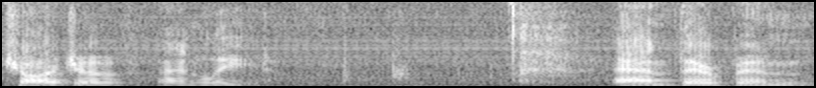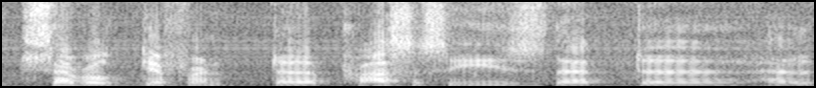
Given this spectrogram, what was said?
charge of and lead. And there have been several different uh, processes that uh, ha-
